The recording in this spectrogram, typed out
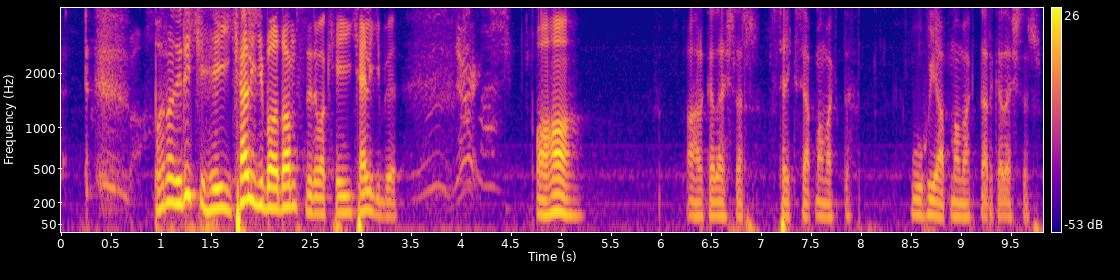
Bana dedi ki heykel gibi adamsın dedi bak heykel gibi. Aha. Arkadaşlar seks yapmamakta. Vuhu yapmamakta arkadaşlar.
